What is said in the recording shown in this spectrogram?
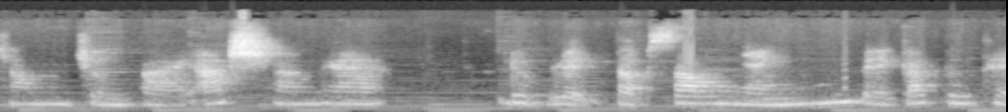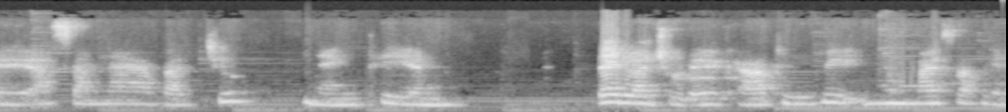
trong trường phái Ashtanga được luyện tập sau nhánh về các tư thế asana và trước nhánh thiền. Đây là chủ đề khá thú vị nhưng mai sau Việt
